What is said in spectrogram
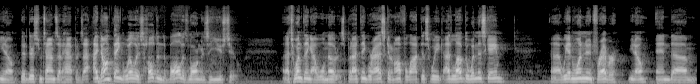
you know, there, there's some times that happens. I, I don't think Will is holding the ball as long as he used to. That's one thing I will notice. But I think we're asking an awful lot this week. I'd love to win this game. Uh, we hadn't won in forever, you know, and um,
